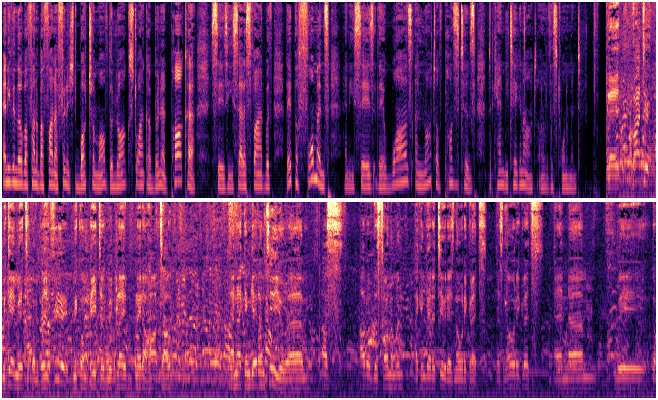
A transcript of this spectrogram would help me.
And even though Bafana Bafana finished bottom of the log, striker Bernard Parker says he's satisfied with their performance and he says there was a lot of positives that can be taken out of this tournament played. We came here to compete. We competed. We played played our hearts out, and I can guarantee you, um, us out of this tournament, I can guarantee you, there's no regrets. There's no regrets, and um, we the,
